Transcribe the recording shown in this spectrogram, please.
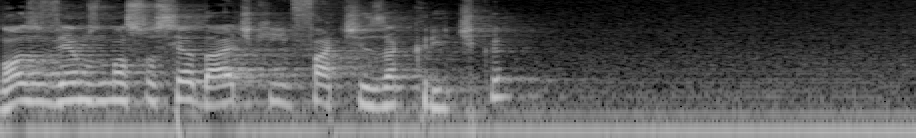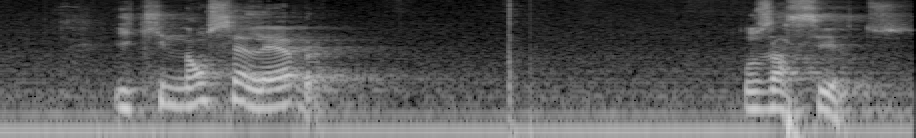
Nós vivemos numa sociedade que enfatiza a crítica e que não celebra os acertos.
